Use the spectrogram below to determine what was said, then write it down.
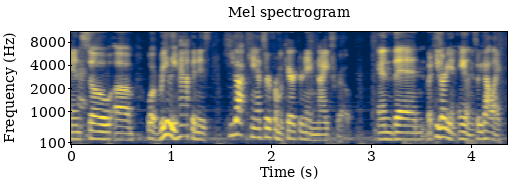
And so, um, what really happened is he got cancer from a character named Nitro, and then, but he's already an alien, so he got like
